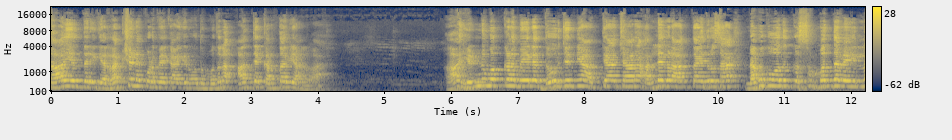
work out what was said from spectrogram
ತಾಯಂದರಿಗೆ ರಕ್ಷಣೆ ಕೊಡಬೇಕಾಗಿರುವುದು ಮೊದಲ ಆದ್ಯ ಕರ್ತವ್ಯ ಅಲ್ವಾ? ಆ ಹೆಣ್ಣು ಮಕ್ಕಳ ಮೇಲೆ ದೌರ್ಜನ್ಯ, ಅತ್ಯಾಚಾರ ಹಲ್ಲೆಗಳಾಗ್ತಾ ಇದ್ರು ಸಹ ನಮಗೂ ಅದಕ್ಕೂ ಸಂಬಂಧವೇ ಇಲ್ಲ.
